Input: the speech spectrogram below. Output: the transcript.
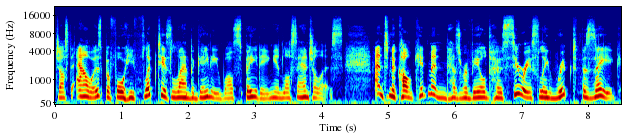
just hours before he flipped his Lamborghini while speeding in Los Angeles. And Nicole Kidman has revealed her seriously ripped physique,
